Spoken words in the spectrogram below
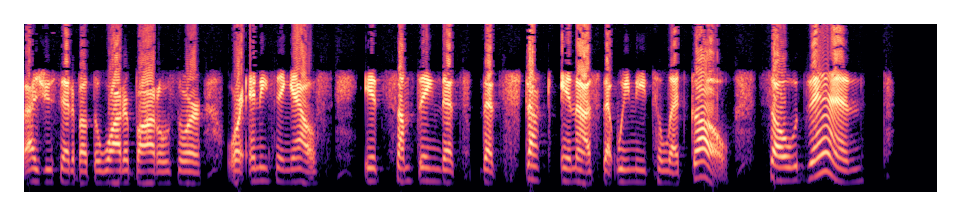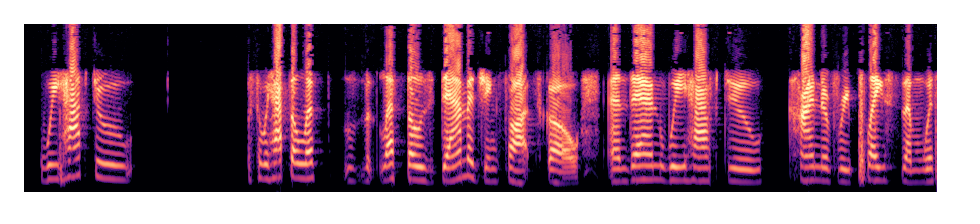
as you said, about the water bottles or or anything else. It's something that's that's stuck in us that we need to let go. So then we have to. So we have to let let those damaging thoughts go, and then we have to kind of replace them with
